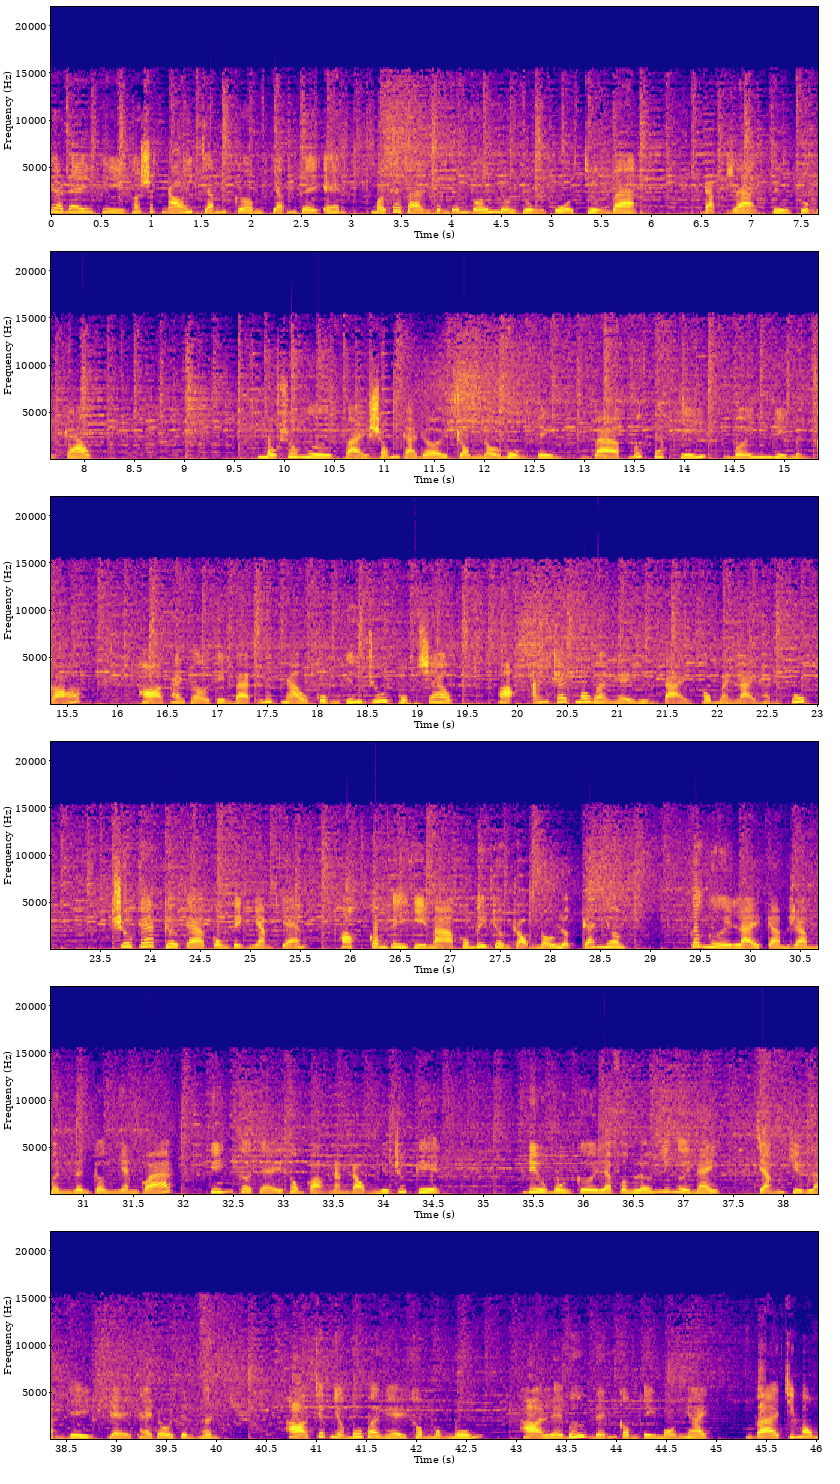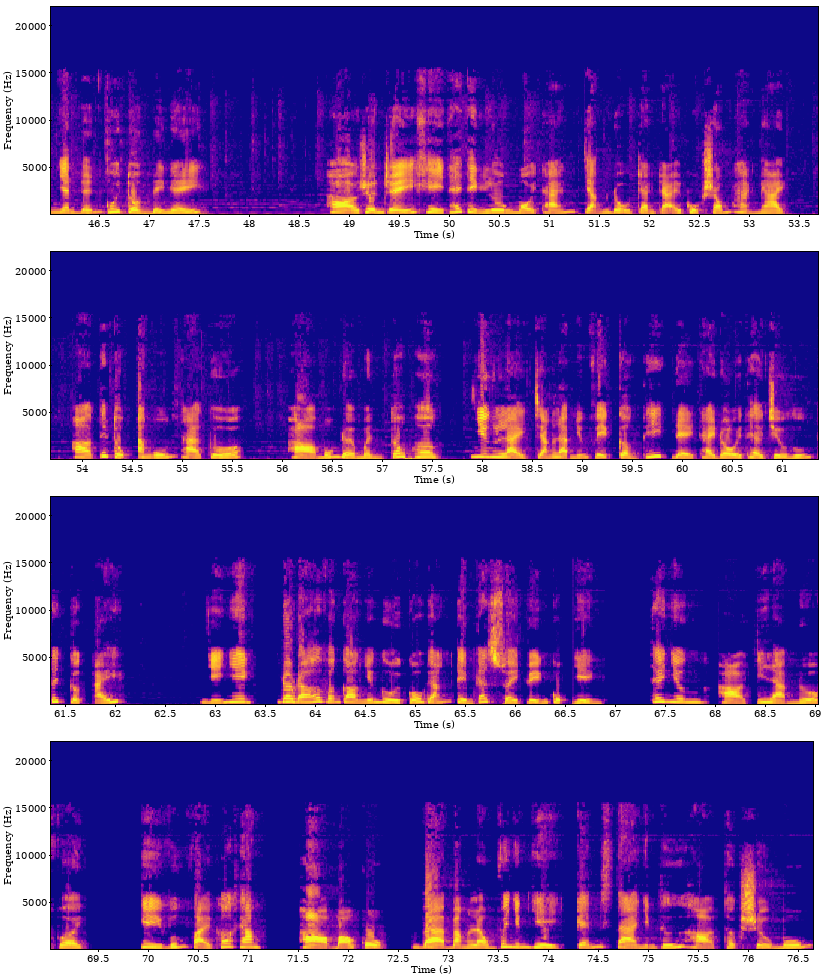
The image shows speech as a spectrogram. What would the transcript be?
theo đây thì kho sách nói.com.vn mời các bạn cùng đến với nội dung của chương 3 Đặt ra tiêu chuẩn cao. Một số người phải sống cả đời trong nỗi buồn tiền và bất đắc chí với những gì mình có. Họ than thở tiền bạc lúc nào cũng thiếu trước hụt sao, Hoặc án trách mối quan hệ hiện tại không mang lại hạnh phúc. Số khác kêu ca công việc nhàm chán, Hoặc công ty gì mà không biết trân trọng nỗ lực cá nhân có người lại càm ràm mình lên cân nhanh quá, khiến cơ thể không còn năng động như trước kia. Điều buồn cười là phần lớn những người này chẳng chịu làm gì để thay đổi tình hình. Họ chấp nhận mối quan hệ không mong muốn, họ lê bước đến công ty mỗi ngày và chỉ mong nhanh đến cuối tuần để nghỉ. Họ rên rỉ khi thấy tiền lương mỗi tháng chẳng đủ trang trải cuộc sống hàng ngày. Họ tiếp tục ăn uống thả cửa. Họ muốn đời mình tốt hơn nhưng lại chẳng làm những việc cần thiết để thay đổi theo chiều hướng tích cực ấy. Dĩ nhiên, đâu đó vẫn còn những người cố gắng tìm cách xoay chuyển cục diện, thế nhưng họ chỉ làm nửa vời. Khi vướng phải khó khăn, họ bỏ cuộc và bằng lòng với những gì kém xa những thứ họ thật sự muốn.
